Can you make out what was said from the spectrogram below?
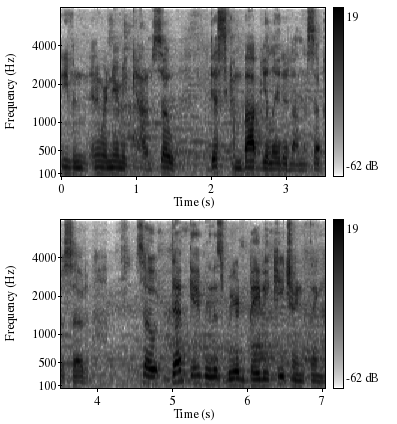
even anywhere near me. God, I'm so discombobulated on this episode. So Deb gave me this weird baby keychain thing.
